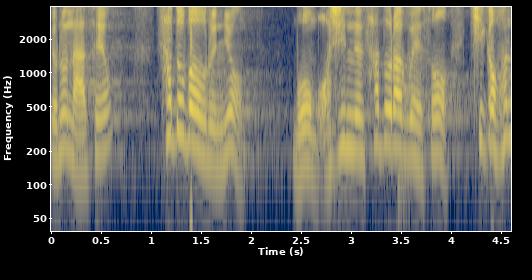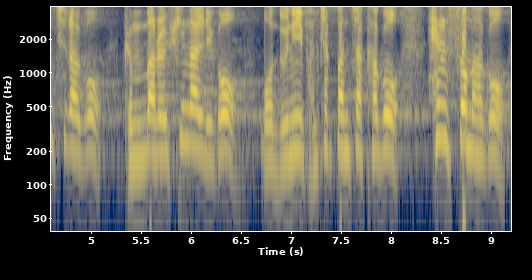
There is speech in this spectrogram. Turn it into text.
여러분 아세요? 사도 바울은요 뭐 멋있는 사도라고 해서 키가 훤칠하고 금발을 휘날리고 뭐 눈이 반짝반짝하고 핸섬하고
